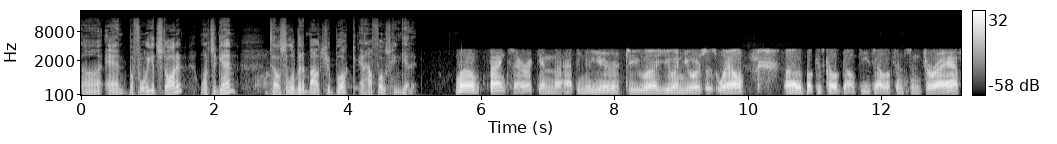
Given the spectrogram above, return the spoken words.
Uh, and before we get started, once again, tell us a little bit about your book and how folks can get it. Well, thanks, Eric, and uh, Happy New Year to uh, you and yours as well. Uh, the book is called Donkeys, Elephants, and Giraffes,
